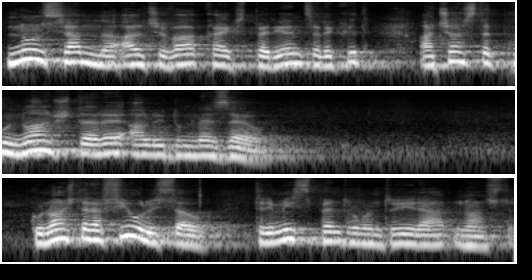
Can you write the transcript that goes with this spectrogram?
nu înseamnă altceva ca experiență decât această cunoaștere a lui Dumnezeu. Cunoașterea Fiului Său trimis pentru mântuirea noastră.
